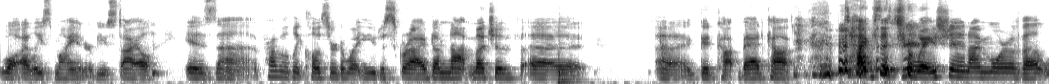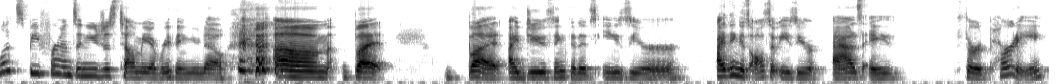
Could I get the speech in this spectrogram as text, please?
well, at least my interview style is uh, probably closer to what you described. I'm not much of a, a good cop, bad cop type situation. I'm more of a let's be friends and you just tell me everything you know. um, but but I do think that it's easier. I think it's also easier as a third party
